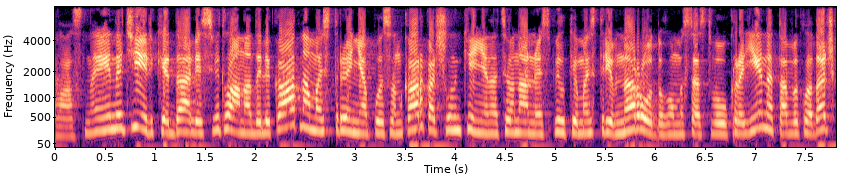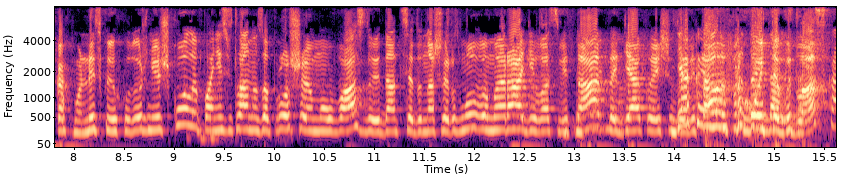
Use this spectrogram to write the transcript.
власне, і не тільки. Далі Світлана Делікатна, майстриня писанкарка, членкиня Національної спілки майстрів народного мистецтва України та викладачка Хмельницької художньої школи. Пані Світлано, запрошуємо вас доєднатися до нашої розмови. Ми раді вас вітати. Дякую, що Дякую завітали. Приходьте, будь ласка.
